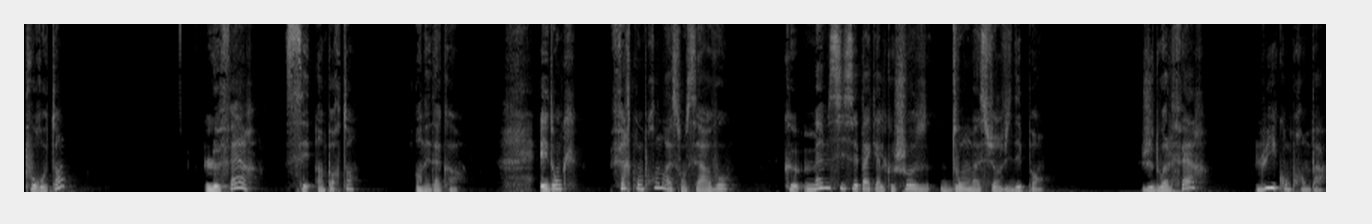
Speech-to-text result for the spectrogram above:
Pour autant, le faire, c'est important. On est d'accord. Et donc, faire comprendre à son cerveau que même si c'est pas quelque chose dont ma survie dépend, je dois le faire, lui il comprend pas.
